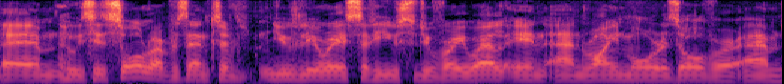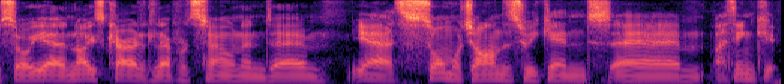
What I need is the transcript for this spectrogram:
um, who's his sole representative, usually a race that he used to do very well in, and Ryan Moore is over. Um, so yeah, a nice card at Leopardstown, and um, yeah, it's so much on this weekend. Um, I think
